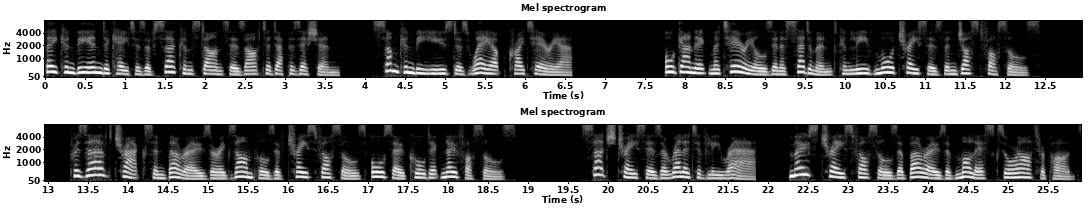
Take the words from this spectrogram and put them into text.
They can be indicators of circumstances after deposition. Some can be used as way-up criteria. Organic materials in a sediment can leave more traces than just fossils. Preserved tracks and burrows are examples of trace fossils also called ichnofossils. Such traces are relatively rare. Most trace fossils are burrows of mollusks or arthropods.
